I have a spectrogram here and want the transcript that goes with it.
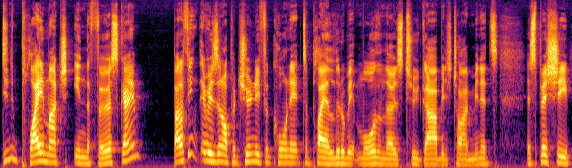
didn't play much in the first game, but I think there is an opportunity for Kornet to play a little bit more than those two garbage time minutes, especially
